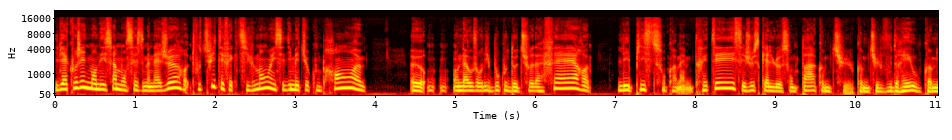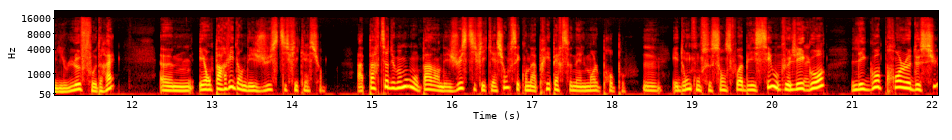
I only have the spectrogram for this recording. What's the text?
Eh bien, quand j'ai demandé ça à mon sales manager, tout de suite, effectivement, il s'est dit, mais tu comprends, euh, euh, on, a aujourd'hui beaucoup d'autres choses à faire, les pistes sont quand même traitées, c'est juste qu'elles ne le sont pas comme tu, comme tu le voudrais ou comme il le faudrait. et on part vite dans des justifications à partir du moment où on part dans des justifications, c'est qu'on a pris personnellement le propos. Mm. Et donc, on se sent soit blessé ou mm, que l'ego, l'ego prend le dessus,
